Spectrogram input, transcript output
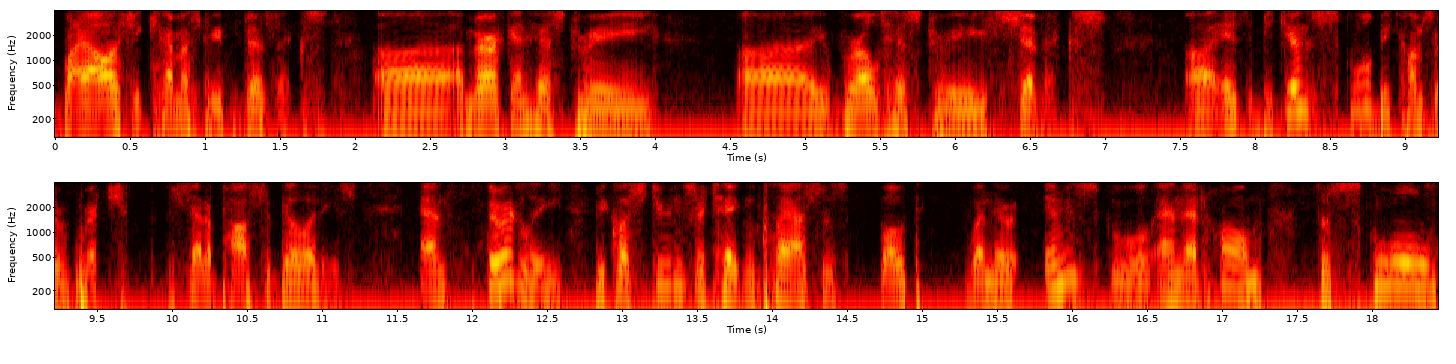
biology, chemistry, physics, uh, American history, uh, world history, civics. Uh, it begins. School becomes a rich set of possibilities, And thirdly, because students are taking classes both when they're in school and at home, the school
